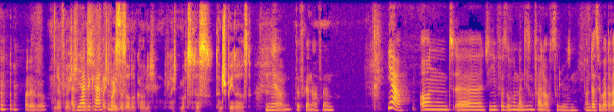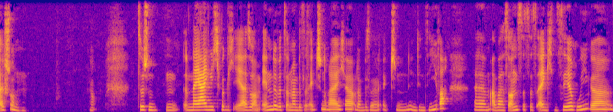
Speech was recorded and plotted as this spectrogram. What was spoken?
oder so. Ja, vielleicht, Also sie hatte weiß, vielleicht Katzen- weiß das auch noch gar nicht. Vielleicht macht sie das dann später erst. Ja, das kann auch sein. Ja, und äh, die versuchen dann diesen Fall aufzulösen. Und das über drei Stunden. Ja. Zwischen, naja, eigentlich wirklich eher so am Ende wird es dann mal ein bisschen actionreicher oder ein bisschen actionintensiver. Ähm, aber sonst ist es eigentlich ein sehr ruhiger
